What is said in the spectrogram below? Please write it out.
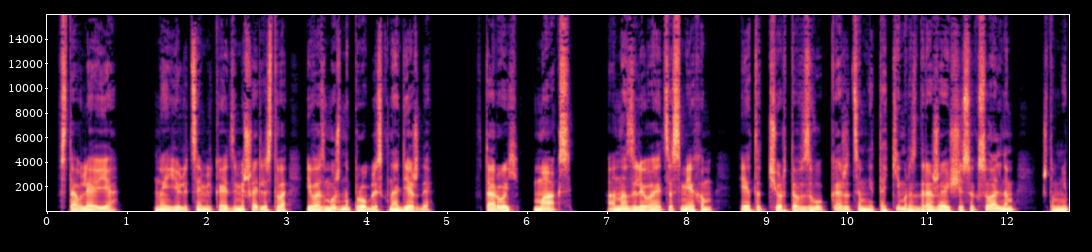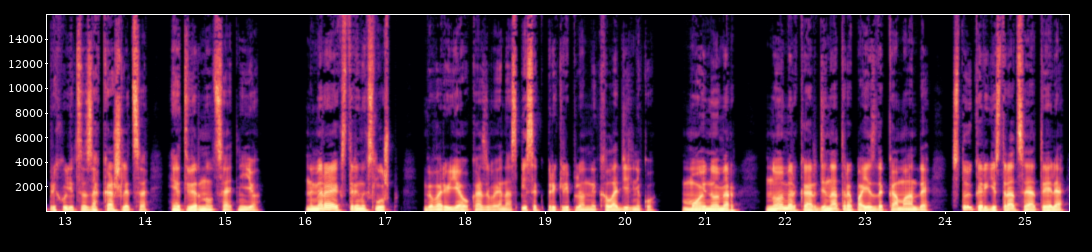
— вставляю я. На ее лице мелькает замешательство и, возможно, проблеск надежды. «Второй — Макс». Она заливается смехом, и этот чертов звук кажется мне таким раздражающе сексуальным, что мне приходится закашляться и отвернуться от нее. «Номера экстренных служб», — говорю я, указывая на список, прикрепленный к холодильнику. «Мой номер, номер координатора поездок команды, Стойка регистрации отеля,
